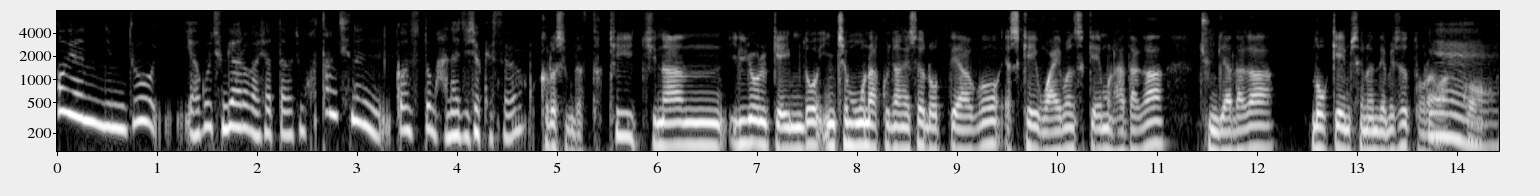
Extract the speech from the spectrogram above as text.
허 의원님도 야구 중계하러 가셨다가 좀 허탕치는 건수도 많아지셨겠어요? 그렇습니다. 특히 지난 일요일 게임도 인천문학구장에서 롯데하고 SK 와이번스 게임을 하다가 중계하다가 노게임 선언되면서 돌아왔고 예.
